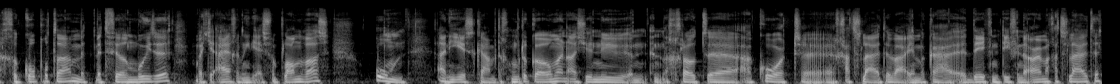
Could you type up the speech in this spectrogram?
gekoppeld aan met, met veel moeite, wat je eigenlijk niet eens van plan was om aan die Eerste Kamer tegemoet te komen. En als je nu een, een groot uh, akkoord gaat sluiten... waar je elkaar definitief in de armen gaat sluiten...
